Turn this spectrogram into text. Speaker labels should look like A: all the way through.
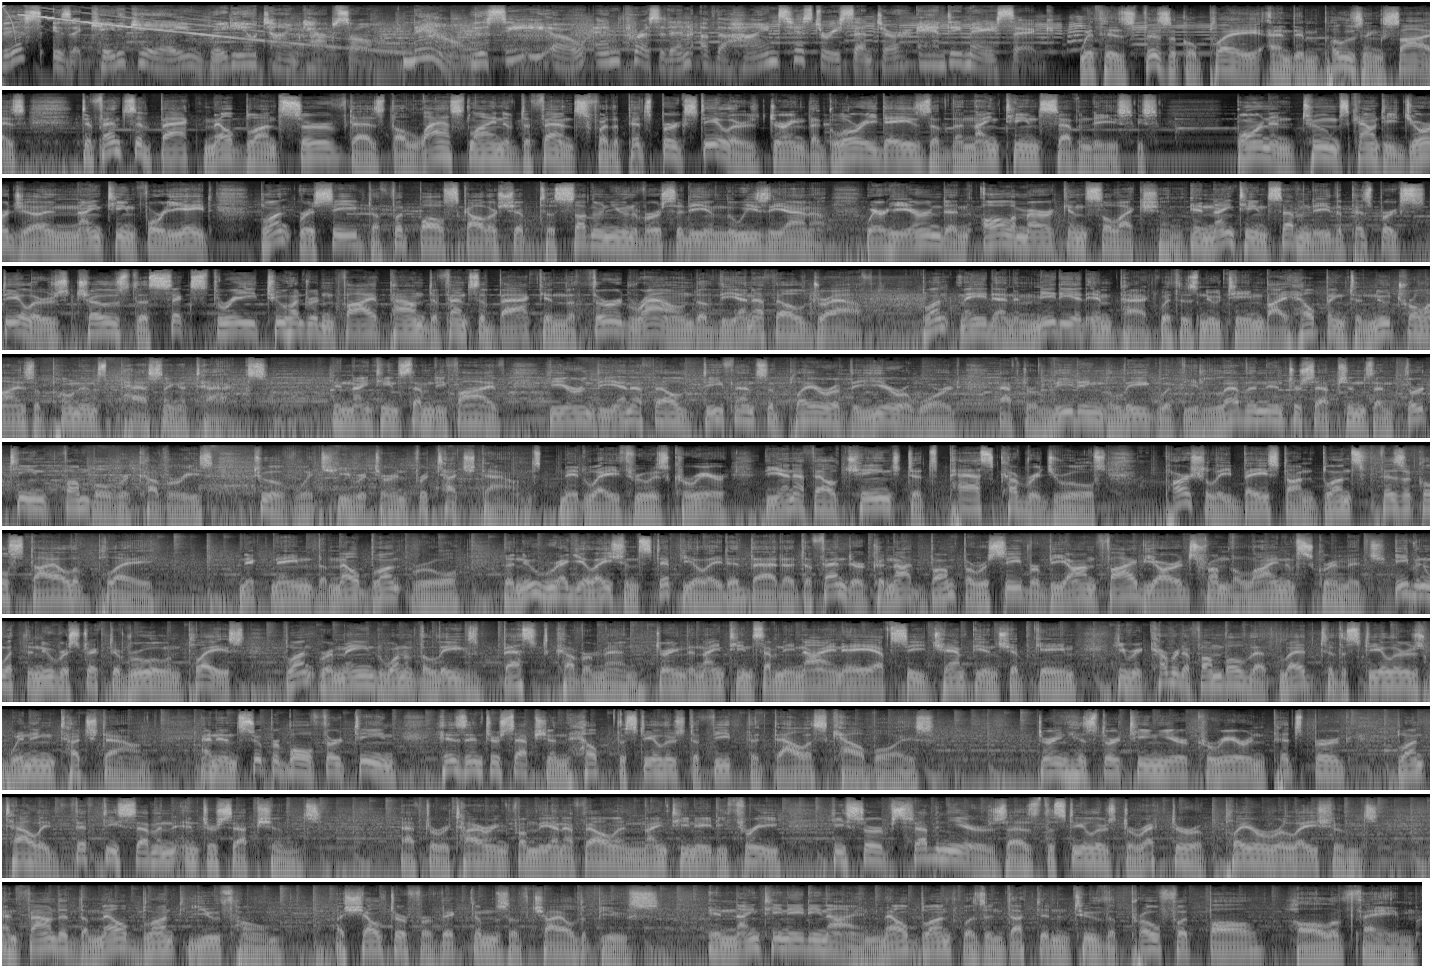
A: This is a KDKA radio time capsule. Now, the CEO and president of the Heinz History Center, Andy Masich.
B: With his physical play and imposing size, defensive back Mel Blount served as the last line of defense for the Pittsburgh Steelers during the glory days of the 1970s. Born in Toombs County, Georgia in 1948, Blount received a football scholarship to Southern University in Louisiana, where he earned an All American selection. In 1970, the Pittsburgh Steelers chose the 6'3, 205 pound defensive back in the third round of the NFL Draft. Blount made an immediate impact with his new team by helping to neutralize opponents' passing attacks. In 1975, he earned the NFL Defensive Player of the Year award after leading the league with 11 interceptions and 13 fumble recoveries, two of which he returned for touchdowns. Midway through his career, the NFL changed its pass coverage rules, partially based on Blount's physical style of play. Nicknamed the Mel Blount Rule, the new regulation stipulated that a defender could not bump a receiver beyond five yards from the line of scrimmage. Even with the new restrictive rule in place, Blount remained one of the league's best cover men. During the 1979 AFC Championship game, he recovered a fumble that led to the Steelers' winning touchdown. And in Super Bowl 13, his interception helped the Steelers defeat the Dallas Cowboys. During his 13 year career in Pittsburgh, Blount tallied 57 interceptions. After retiring from the NFL in 1983, he served seven years as the Steelers' Director of Player Relations and founded the Mel Blount Youth Home, a shelter for victims of child abuse. In 1989, Mel Blount was inducted into the Pro Football Hall of Fame.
